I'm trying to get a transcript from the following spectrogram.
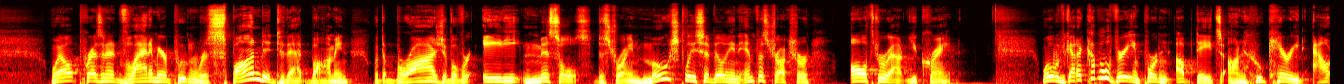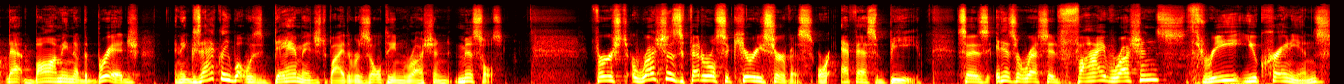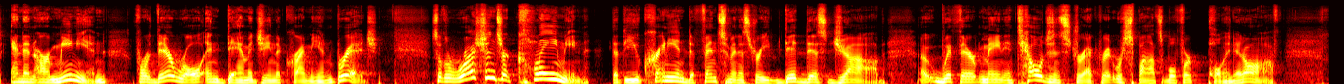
Well, President Vladimir Putin responded to that bombing with a barrage of over 80 missiles, destroying mostly civilian infrastructure all throughout Ukraine. Well, we've got a couple of very important updates on who carried out that bombing of the bridge and exactly what was damaged by the resulting Russian missiles. First, Russia's Federal Security Service, or FSB, says it has arrested five Russians, three Ukrainians, and an Armenian for their role in damaging the Crimean Bridge. So the Russians are claiming that the Ukrainian Defense Ministry did this job, uh, with their main intelligence directorate responsible for pulling it off.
